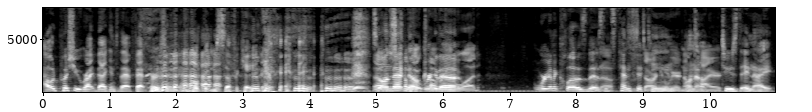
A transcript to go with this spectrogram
I would push you right back into that fat person and hope that you suffocate. so on that note, we're gonna blood. we're gonna close this. It's ten This is dark and fifteen weird and I'm on a. Tuesday night.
